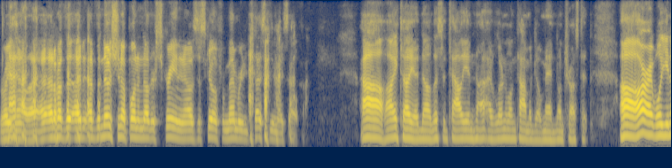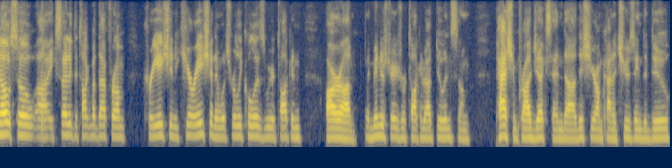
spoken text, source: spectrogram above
right now. I, I don't have the I have the notion up on another screen, and I was just going from memory to testing myself. Ah, I tell you, no, this Italian, I- I've learned a long time ago, man. Don't trust it. Uh, all right. Well, you know, so uh, excited to talk about that from creation to curation. And what's really cool is we were talking, our um, administrators were talking about doing some passion projects. And uh, this year I'm kind of choosing to do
